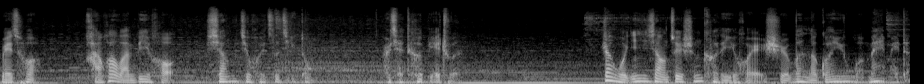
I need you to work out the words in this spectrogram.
没错，喊话完毕后，香就会自己动。而且特别准。让我印象最深刻的一回是问了关于我妹妹的，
